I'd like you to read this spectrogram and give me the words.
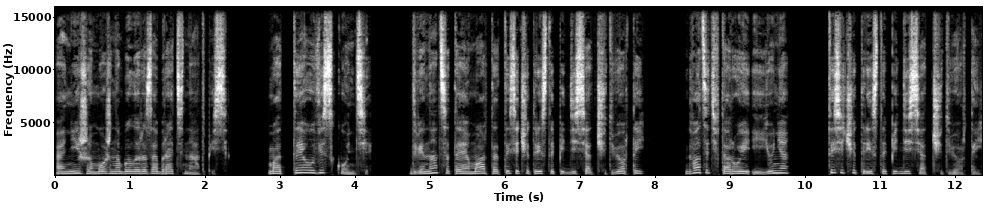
А ниже можно было разобрать надпись «Маттео Висконти. 12 марта 1354, 22 июня 1354».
